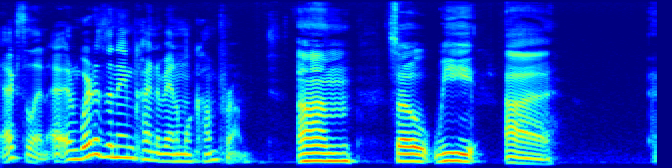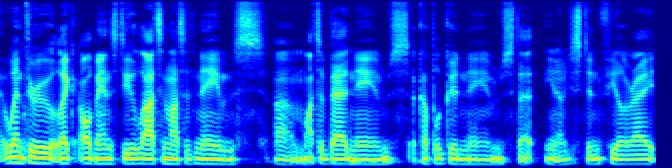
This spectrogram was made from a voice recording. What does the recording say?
Excellent. And where does the name Kind of Animal come from? Um. So we uh went through like all bands do lots and lots of names, um, lots of bad names, a couple good names that you know just didn't feel right.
